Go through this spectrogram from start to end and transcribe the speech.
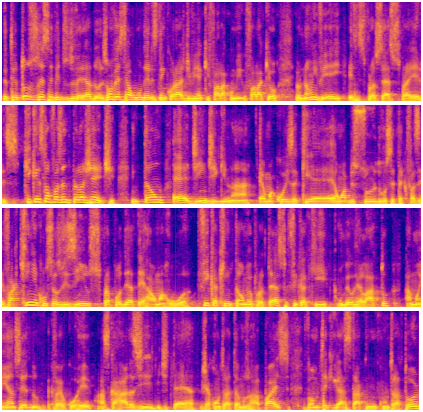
Eu tenho todos os recebidos dos vereadores. Vamos ver se algum deles tem coragem de vir aqui falar comigo, falar que eu, eu não enviei esses processos para eles. O que, que eles estão fazendo pela gente? Então, é de indignar. É uma coisa que é, é um absurdo você ter que fazer vaquinha com seus vizinhos para poder aterrar uma rua. Fica aqui então o meu protesto, fica aqui o meu relato. Amanhã, cedo que vai ocorrer as carradas de, de terra. Já contratamos o rapaz, vamos ter que gastar com, com trator,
